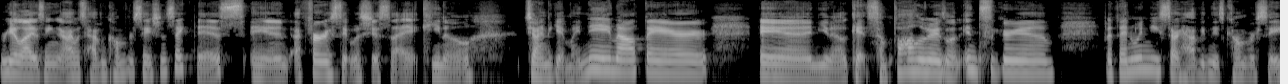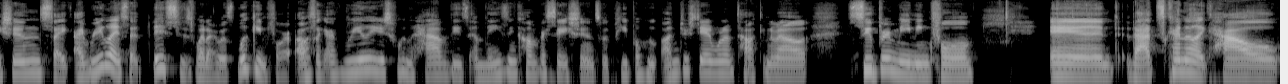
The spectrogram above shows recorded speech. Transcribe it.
realizing I was having conversations like this. And at first it was just like, you know, trying to get my name out there and, you know, get some followers on Instagram. But then when you start having these conversations, like I realized that this is what I was looking for. I was like, I really just want to have these amazing conversations with people who understand what I'm talking about, super meaningful. And that's kind of like how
